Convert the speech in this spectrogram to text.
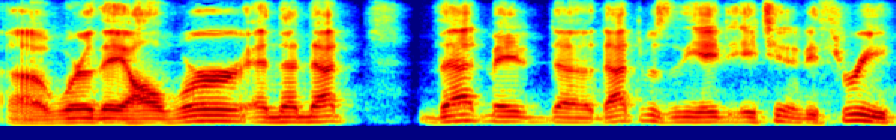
uh, where they all were, and then that that made uh, that was in the 1883,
